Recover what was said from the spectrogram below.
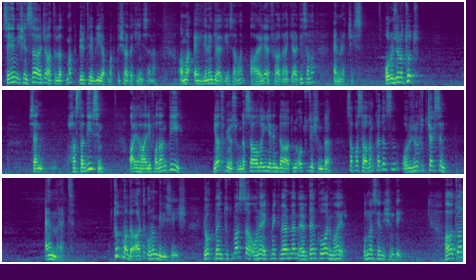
Senin işin sadece hatırlatmak, bir tebliğ yapmak dışarıdaki insana. Ama ehline geldiği zaman, aile efradına geldiği zaman emredeceksin. Orucunu tut. Sen hasta değilsin. Ay hali falan değil. Yatmıyorsun da sağlığın yerinde hatun 30 yaşında sapasağlam kadınsın. Orucunu tutacaksın. Emret. Tutmadı artık onun bileceği iş. Yok ben tutmazsa ona ekmek vermem, evden kovarım. Hayır. Bunlar senin işin değil. Hatun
